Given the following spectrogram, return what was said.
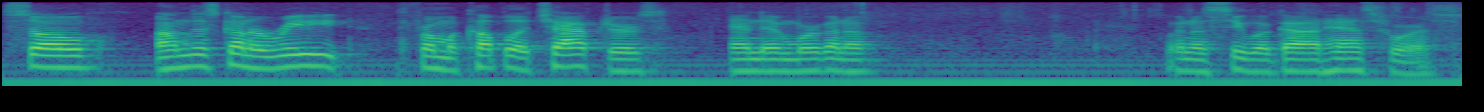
So I'm just going to read from a couple of chapters, and then we're going to we're going to see what God has for us.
